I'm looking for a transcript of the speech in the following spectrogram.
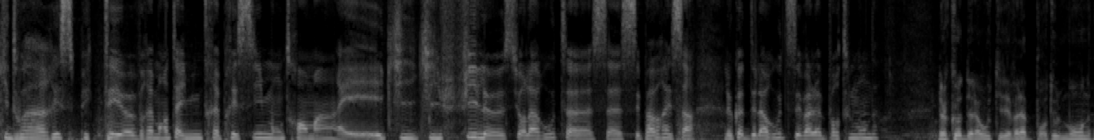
qui doit respecter euh, vraiment un timing très précis, montre en main, et, qui, qui file sur la route. Euh, c'est pas vrai ça. Le code de la route, c'est valable pour tout le monde. Le code de la route, il est valable pour tout le monde.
